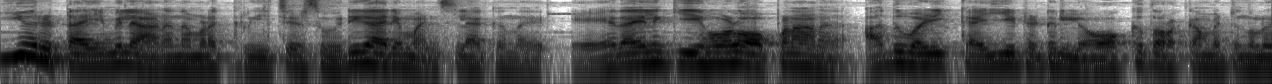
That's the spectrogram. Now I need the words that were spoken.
ഈ ഒരു ടൈമിലാണ് നമ്മുടെ ക്രീച്ചേഴ്സ് ഒരു കാര്യം മനസ്സിലാക്കുന്നത്. ഏതായാലും കീ ഹോൾ ഓപ്പൺ ആണ്. അതുവഴി കൈയിട്ടിട്ട് ലോക്ക് തുറക്കാൻ പറ്റുന്നുള്ള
